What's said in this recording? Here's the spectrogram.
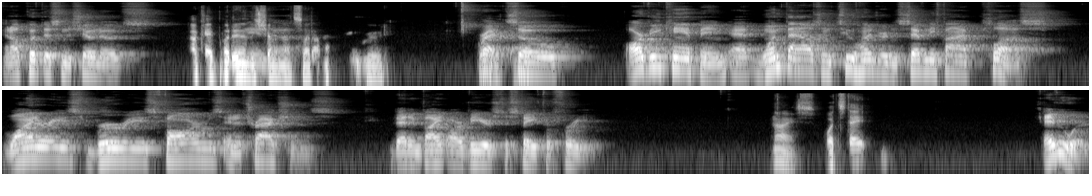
And I'll put this in the show notes. Okay, put it in the show uh, notes so I don't have to be rude. Right. So RV camping at 1,275 plus wineries, breweries, farms, and attractions that invite RVers to stay for free. Nice. What state? Everywhere.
